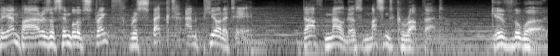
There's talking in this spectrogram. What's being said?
The Empire is a symbol of strength, respect, and purity. Darth Malgus mustn't corrupt that. Give the word,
